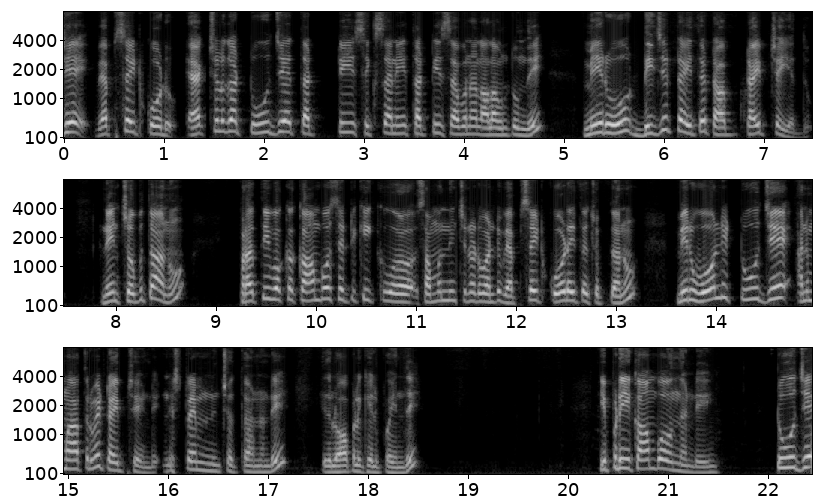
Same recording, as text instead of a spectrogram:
జే వెబ్సైట్ కోడ్. యాక్చువల్గా టూ జే థర్టీ సిక్స్ అని థర్టీ సెవెన్ అని అలా ఉంటుంది. మీరు డిజిట్ అయితే టైప్ టైప్ చేయొద్దు. నేను చెబుతాను ప్రతి ఒక్క కాంబో సెట్కి సంబంధించినటువంటి వెబ్సైట్ కోడ్ అయితే చెప్తాను. మీరు ఓన్లీ టూ జే అని మాత్రమే టైప్ చేయండి. నెక్స్ట్ టైం నుంచి చెప్తానండి ఇది లోపలికి వెళ్ళిపోయింది. ఇప్పుడు ఈ కాంబో ఉందండి. Two J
